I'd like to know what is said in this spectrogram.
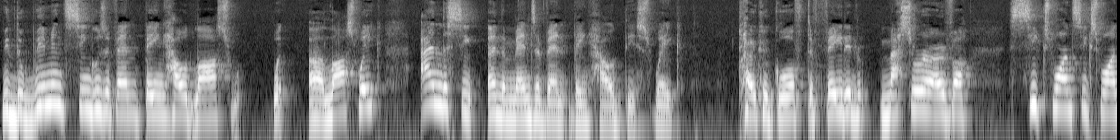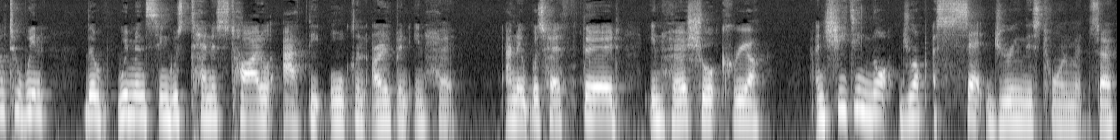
with the women's singles event being held last uh, last week and the and the men's event being held this week. Coco Gauff defeated Masarova 6-1 6-1 to win the women's singles tennis title at the Auckland Open in her and it was her third in her short career. And she did not drop a set during this tournament, so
